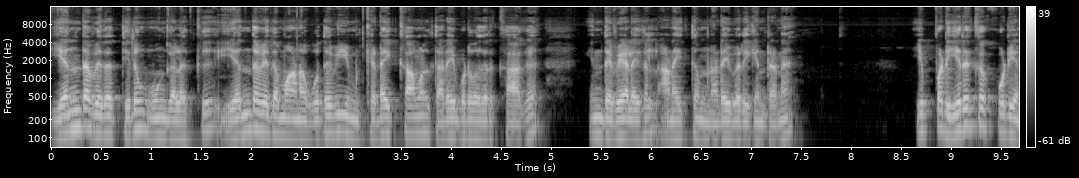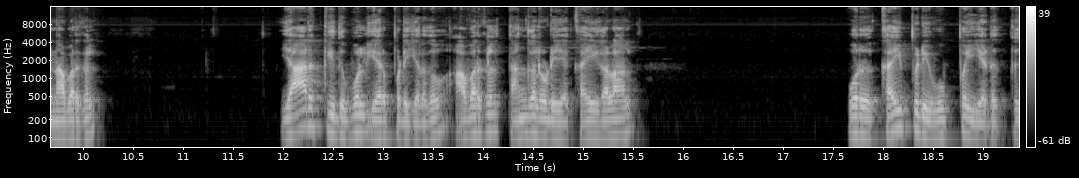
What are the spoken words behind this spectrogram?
எந்த விதத்திலும் உங்களுக்கு எந்த விதமான உதவியும் கிடைக்காமல் தடைபடுவதற்காக இந்த வேலைகள் அனைத்தும் நடைபெறுகின்றன. இப்படி இருக்கக்கூடிய நபர்கள் யாருக்கு இதுபோல் ஏற்படுகிறதோ அவர்கள் தங்களுடைய கைகளால் ஒரு கைப்பிடி உப்பை எடுத்து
